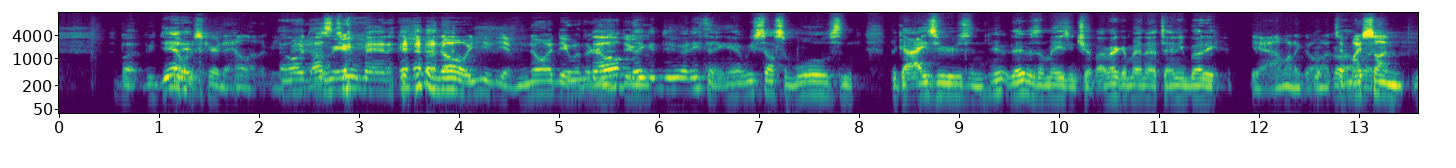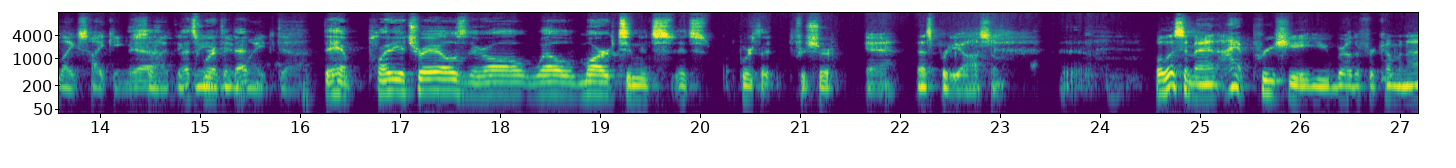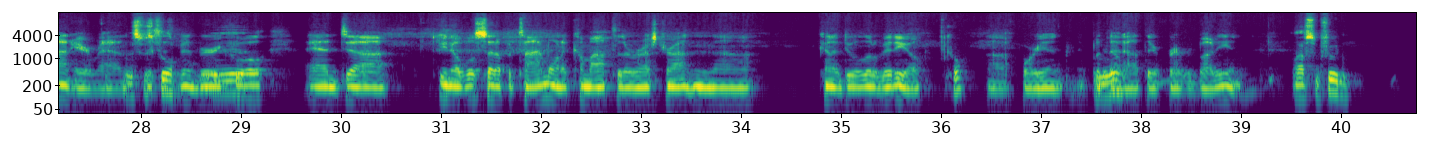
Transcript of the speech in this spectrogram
But we did That would have scared the hell out of me. Oh, man. it does too, man. you don't know. You, you have no idea what they're no, going to do. they could do anything. Yeah, we saw some wolves and the geysers, and it, it was an amazing trip. I recommend that to anybody. yeah, I want to go. Go- my son likes hiking, so I think that's worth it. That- might. Uh, They have plenty of trails. They're all well marked, and it's it's worth it for sure. yeah, that's pretty awesome. Well, listen, man, I appreciate you, brother, for coming on here, man. This was has cool. been very Yeah. cool, and uh, you know, we'll set up a time. I want to come out to the restaurant and uh, kind of do a little video Cool. uh, for you and, and put that know. out there for everybody. And We'll have some food.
